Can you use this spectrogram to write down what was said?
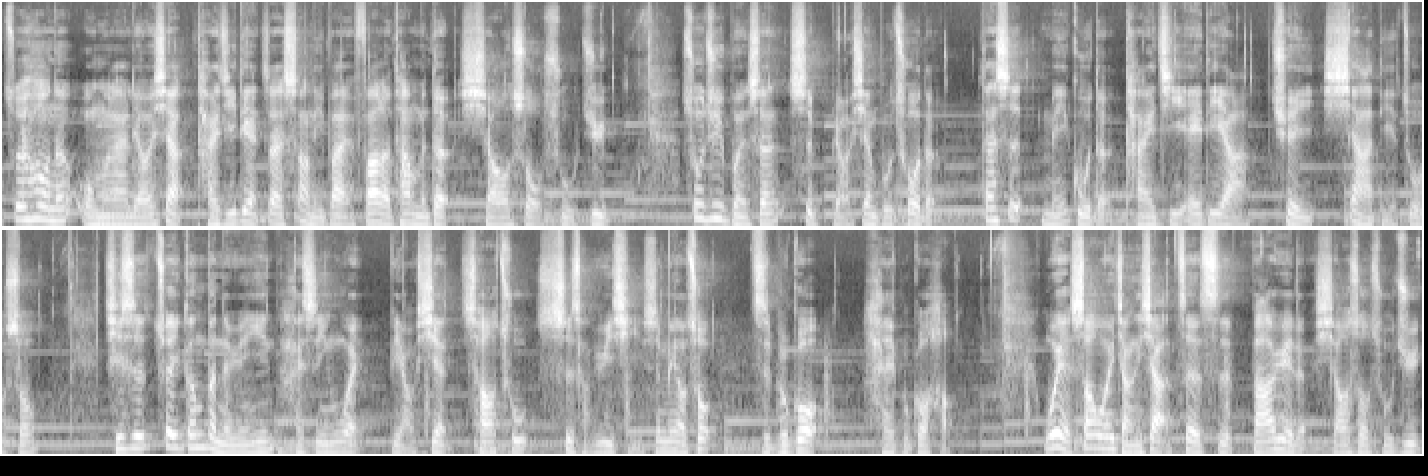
最后呢，我们来聊一下台积电在上礼拜发了他们的销售数据，数据本身是表现不错的，但是美股的台积 ADR 却以下跌作收。其实最根本的原因还是因为表现超出市场预期是没有错，只不过还不够好。我也稍微讲一下这次八月的销售数据，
